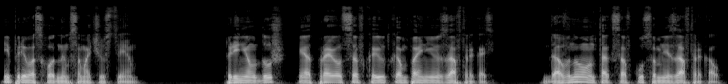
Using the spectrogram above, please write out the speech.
и превосходным самочувствием. Принял душ и отправился в кают-компанию завтракать. Давно он так со вкусом не завтракал.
